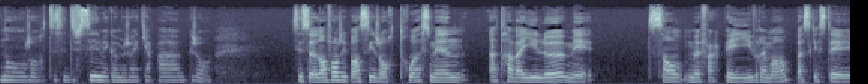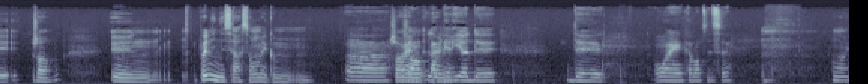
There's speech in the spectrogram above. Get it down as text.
Non, genre, tu sais, c'est difficile, mais comme je vais être capable, puis genre. C'est ça, dans le fond, j'ai passé, genre, trois semaines à travailler là, mais sans me faire payer vraiment, parce que c'était, genre, une. Pas une initiation, mais comme. Ah, Genre genre, la période de... de... Ouais, comment tu dis ça? Ouais.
